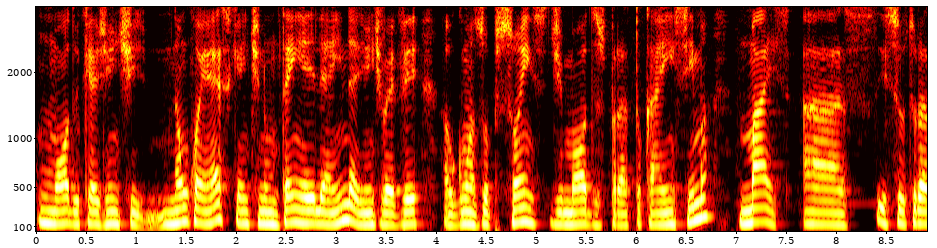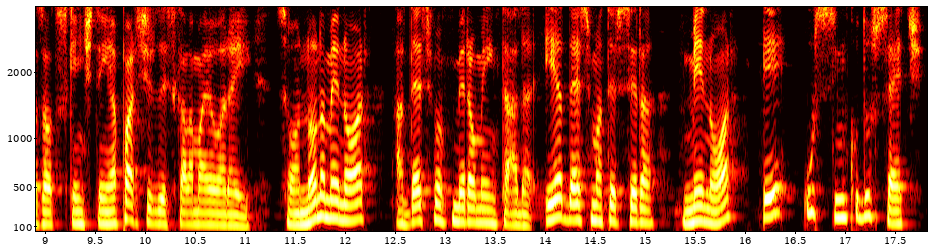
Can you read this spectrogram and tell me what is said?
um modo que a gente não conhece, que a gente não tem ele ainda. A gente vai ver algumas opções de modos para tocar aí em cima, mas as estruturas altas que a gente tem a partir da escala maior aí são a nona menor, a décima primeira aumentada e a décima terceira menor e o 5 do 7,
